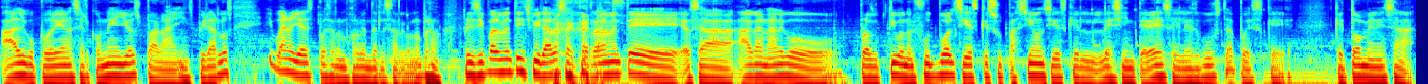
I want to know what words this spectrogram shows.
algo podrían hacer con ellos para inspirarlos y bueno, ya después a lo mejor venderles algo, ¿no? Pero principalmente inspirarlos a que realmente, o sea, hagan algo productivo en el fútbol, si es que es su pasión, si es que les interesa y les gusta, pues que, que tomen esa,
